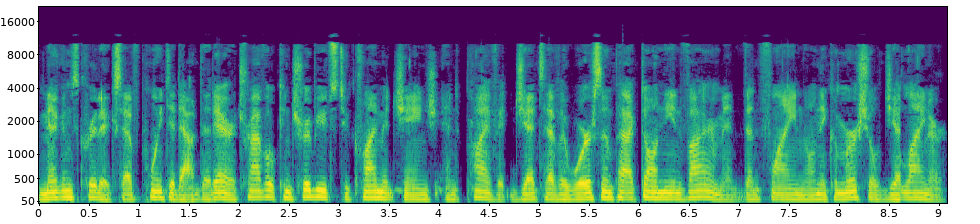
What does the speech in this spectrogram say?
Meghan's critics have pointed out that air travel contributes to climate change and private jets have a worse impact on the environment than flying on a commercial jetliner.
